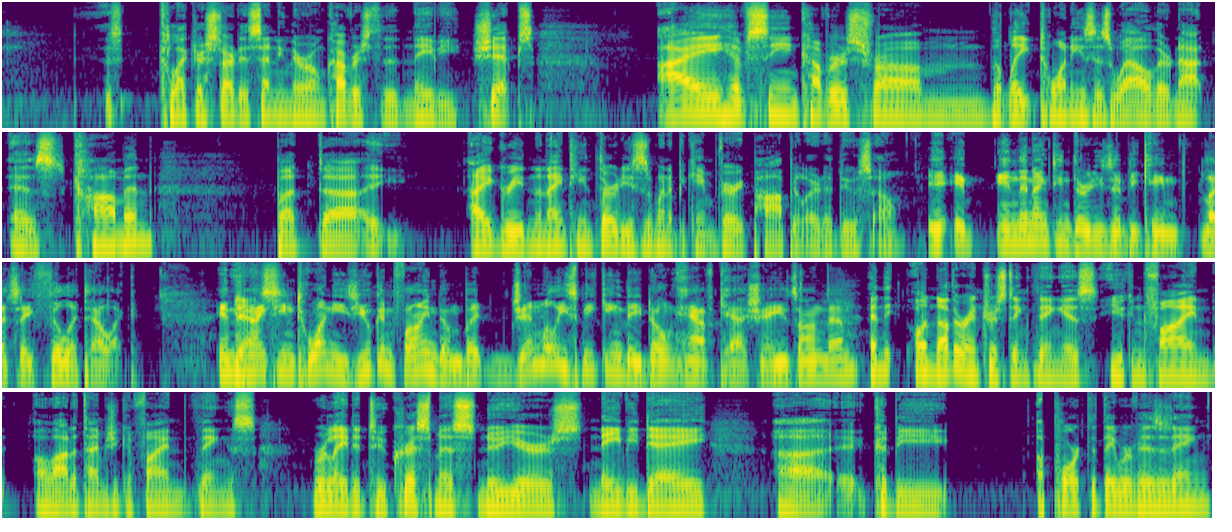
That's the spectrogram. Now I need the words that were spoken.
collectors started sending their own covers to the Navy ships. I have seen covers from the late 20s as well. They're not as common, but uh, I agreed in the 1930s is when it became very popular to do so. It, it, in the 1930s, it became, let's say, philatelic. In the Yes. 1920s, you can find them, but generally speaking, they don't have cachets on them. And the, another interesting thing is you can find a lot of times you can find things related to Christmas, New Year's, Navy Day. Uh, it could be a port that they were visiting.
